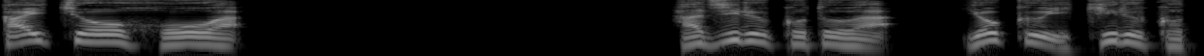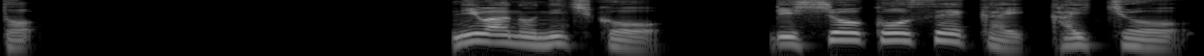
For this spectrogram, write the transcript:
会長法話恥じることはよく生きること。二話の日光立正厚生会会長。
